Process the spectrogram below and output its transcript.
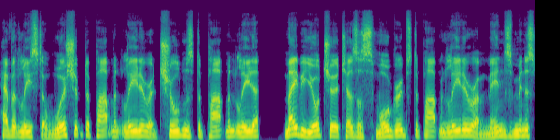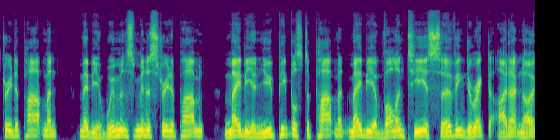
have at least a worship department leader, a children's department leader, Maybe your church has a small groups department leader, a men's ministry department, maybe a women's ministry department, maybe a new people's department, maybe a volunteer serving director. I don't know.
